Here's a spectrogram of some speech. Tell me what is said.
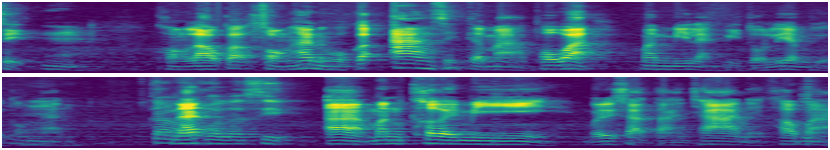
สิทธิ์อืมของเราก็สองห้าหนึ่งหกก็อ้างสิทธิ์กันมา เพราะว่ามันมีแหล่งปิโตรเลียมอยู่ตรงนั้นก็และเอาคนละสิทธิ์อ่ามันเคยมีบริษัทต่างชาติเนี่ยเข้ามา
